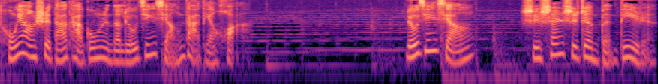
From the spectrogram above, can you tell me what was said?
同样是打塔工人的刘金祥打电话。刘金祥是山市镇本地人，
